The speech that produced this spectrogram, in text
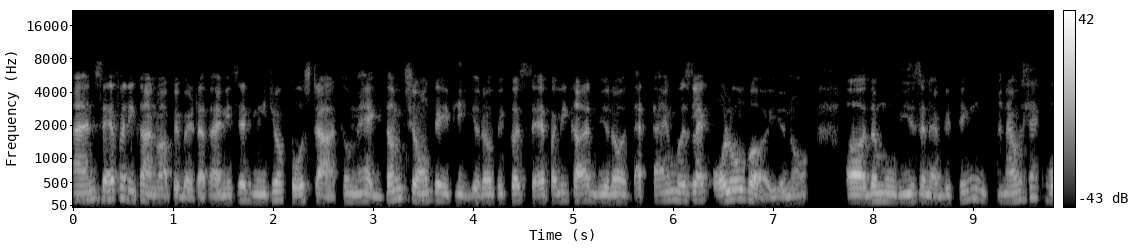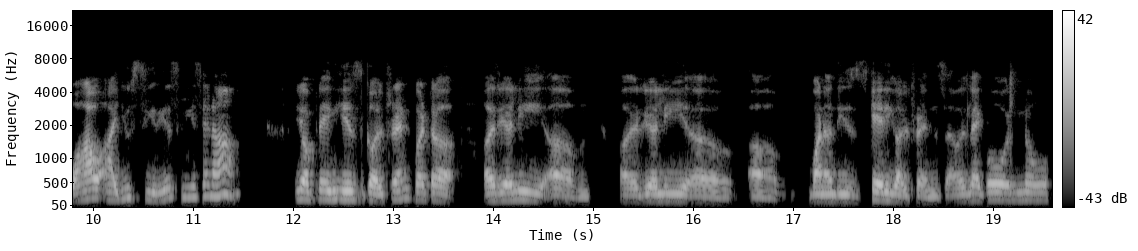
एंड सैफ अली खान वहाँ पे बैठा था एंड मीट योर को-स्टार तो मैं एकदम चौंक गई थी you know because Saif Ali Khan you know that time was like all over you know the movies and everything and I was like wow are you serious he said हाँ you are playing his girlfriend but a really um, a really uh, uh, one of these scary girlfriends. I was like, oh no,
